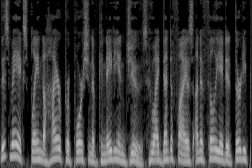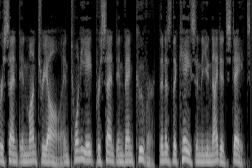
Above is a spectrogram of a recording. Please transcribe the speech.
This may explain the higher proportion of Canadian Jews who identify as unaffiliated 30% in Montreal and 28% in Vancouver, than is the case in the United States.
